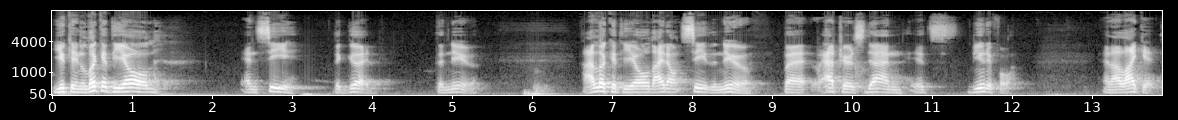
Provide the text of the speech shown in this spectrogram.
You can look at the old and see the good, the new. I look at the old, I don't see the new, but after it's done, it's beautiful. And I like it.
